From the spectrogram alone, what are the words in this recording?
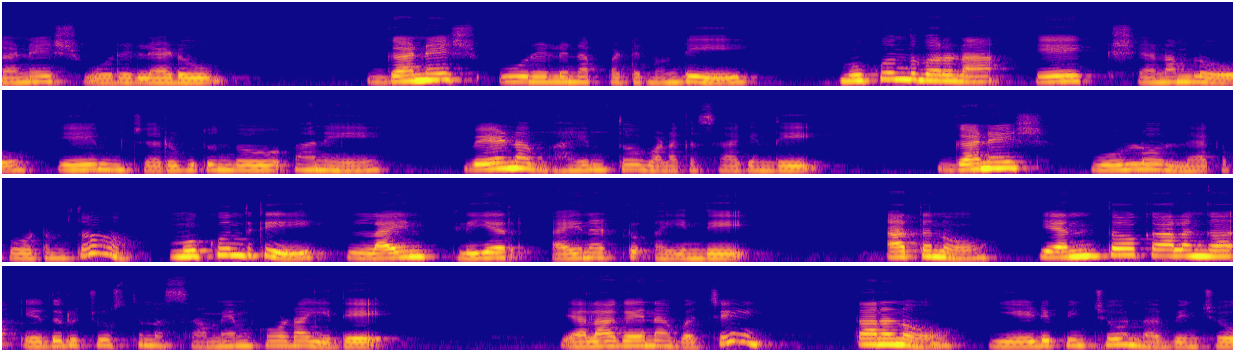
గణేష్ ఊరెళ్ళాడు. గణేష్ ఊరెళ్ళినప్పటి నుండి ముకుంద్ వలన ఏ క్షణంలో ఏం జరుగుతుందో అని వీణ భయంతో వణకసాగింది. గణేష్ ఊళ్ళో లేకపోవడంతో ముకుంద్కి లైన్ క్లియర్ అయినట్లు అయింది. అతను ఎంతో కాలంగా ఎదురు చూస్తున్న సమయం కూడా ఇదే. ఎలాగైనా వచ్చి తనను ఏడిపించో నవ్వించో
